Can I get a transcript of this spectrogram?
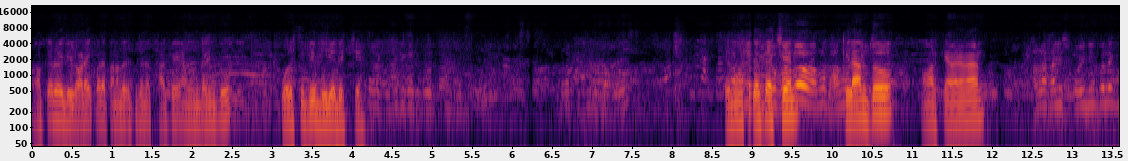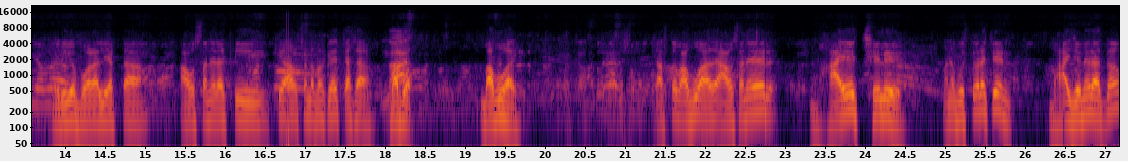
হকের হয়ে যে লড়াই করে তাদের পিছনে থাকে এমনটা কিন্তু পরিস্থিতি বুঝে দিচ্ছে। এই মুহূর্তে দেখতে পাচ্ছেন ক্লান্ত আমার ক্যামেরাম্যান। ওইদিকে বড়ালি একটা আহসানের আর কি কে আহসান আপনার কে? চাচা বাবু। বাবু হয়। চাস্তো বাবু আর আহসানের ভাইয়ের ছেলে। মানে বুঝতে পেরেছেন? ভাইজানের একদম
